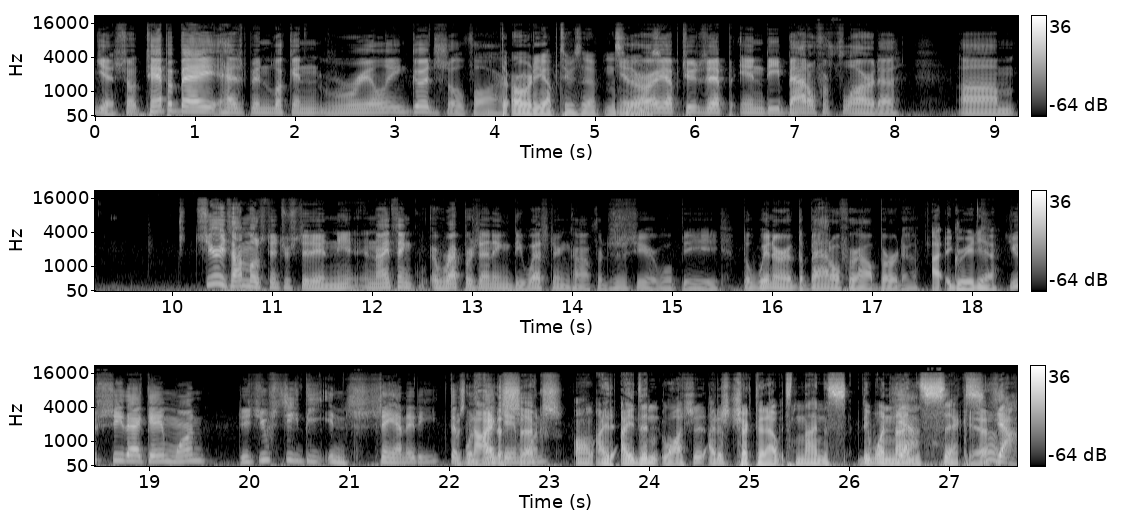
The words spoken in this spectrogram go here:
yeah. So Tampa Bay has been looking really good so far. They're already up two zip in the yeah, they're already up two zip in the battle for Florida. Um, series I'm most interested in, and I think representing the Western Conference this year will be the winner of the battle for Alberta. I agreed. Yeah. You see that game one? Did you see the insanity that It was was nine that to game six. Um, I, I didn't watch it. I just checked it out. It's nine to. They won nine yeah. to six. Yeah. Yeah,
